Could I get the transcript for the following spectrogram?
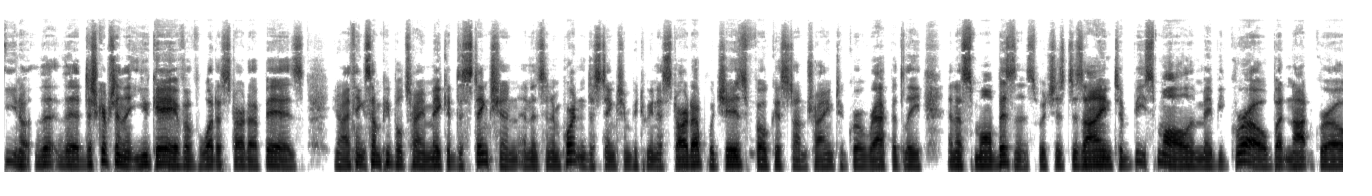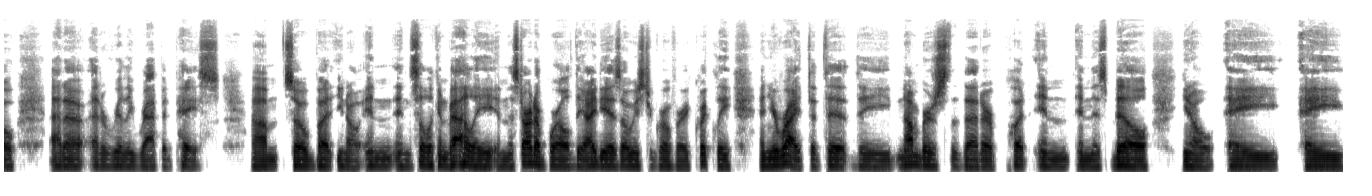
you know the the description that you gave of what a startup is you know i think some people try and make a distinction and it's an important distinction between a startup which is focused on trying to grow rapidly and a small business which is designed to be small and maybe grow but not grow at a at a really rapid pace. Um, so but you know in in silicon valley in the startup world the idea is always to grow very quickly. And you're right that the the numbers that are put in in this bill you know a a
